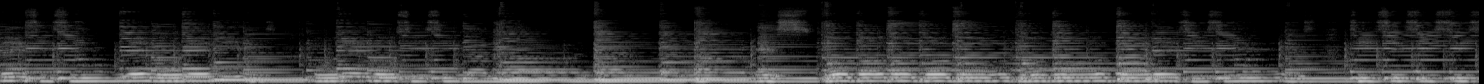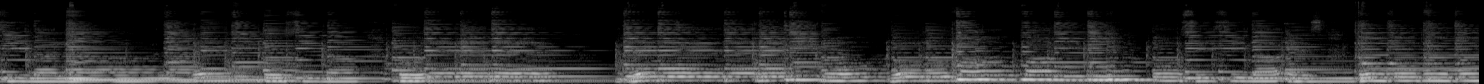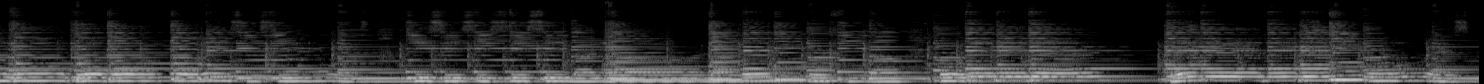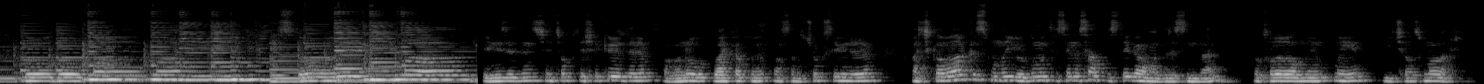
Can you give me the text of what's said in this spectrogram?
Re, si, si. Re, do, re, mi, es. Do, re, do, si, si. La, la. Es. Do, do, do, do, do, do, do, do, re, si, si. Es. Si, si, si, si, si. La, la, la, re, mi, do, si, la. Do, re. Si izlediğiniz için çok teşekkür ederim. Abone olup like atmayı unutmazsanız çok sevinirim. Açıklamalar kısmında yurdumun TSN sat Instagram adresinden notalar almayı unutmayın. İyi çalışmalar.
